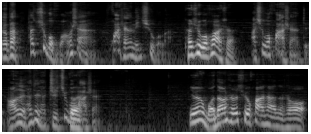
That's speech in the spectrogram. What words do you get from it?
呃，不，他去过黄山，华山他没去过吧？他去过华山，啊，去过华山，对，啊，对，他对，他只去过华山，因为我当时去华山的时候，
